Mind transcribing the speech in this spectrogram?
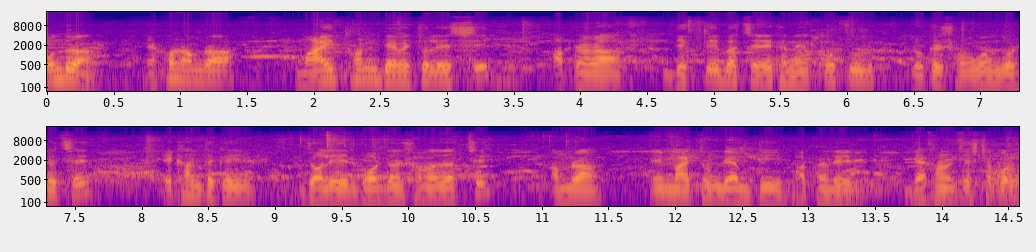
বন্ধুরা, এখন আমরা মাইথন ড্যামে চলে এসেছি। আপনারা দেখতেই পাচ্ছেন এখানে প্রচুর লোকের সমাগম ঘটেছে। এখান থেকেই জলের গর্জন শোনা যাচ্ছে। আমরা এই মাইথন ড্যামটি আপনাদের দেখানোর চেষ্টা করব।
